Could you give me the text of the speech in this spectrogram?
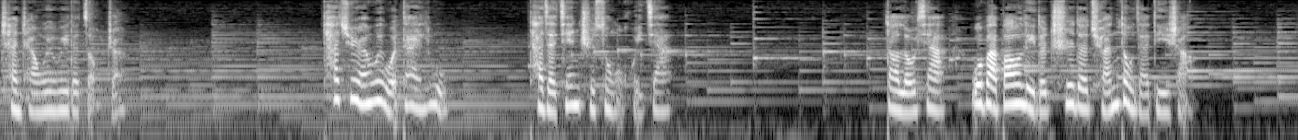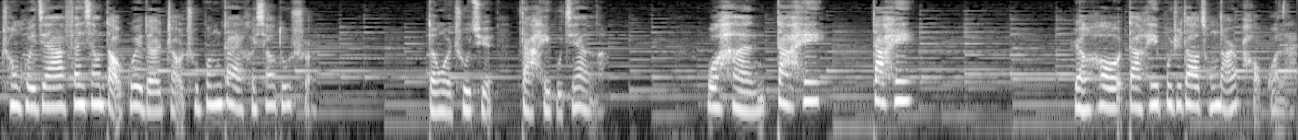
颤颤巍巍地走着。他居然为我带路，他在坚持送我回家。到楼下，我把包里的吃的全抖在地上，冲回家翻箱倒柜地找出绷带和消毒水。等我出去，大黑不见了，我喊大黑，大黑。然后大黑不知道从哪儿跑过来，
